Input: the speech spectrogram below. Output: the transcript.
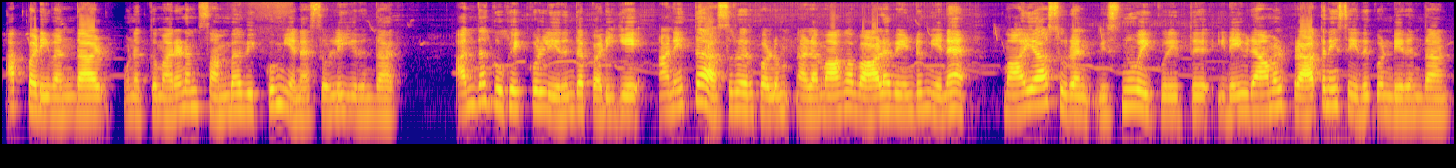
அப்படி வந்தால் உனக்கு மரணம் சம்பவிக்கும் என சொல்லியிருந்தார். அந்த குகைக்குள் இருந்தபடியே அனைத்து அசுரர்களும் நலமாக வாழ வேண்டும் என மாயாசுரன் விஷ்ணுவை குறித்து இடைவிடாமல் பிரார்த்தனை செய்து கொண்டிருந்தான்.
